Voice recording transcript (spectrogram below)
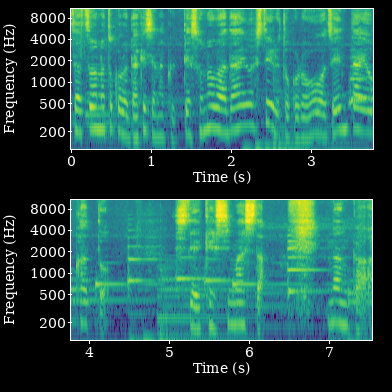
雑音のところだけじゃなくってその話題をしているところを全体をカットして消しました。なんか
